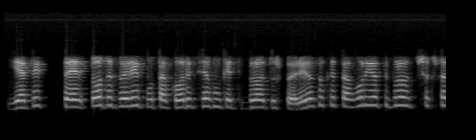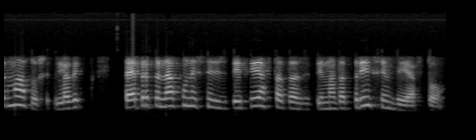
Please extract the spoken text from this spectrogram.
Γιατί τε- τότε περίπου τα κορίτσια έχουν και την πρώτη τους περίοδο και τα αγόρια την πρώτη τους εξπερμάτωση. Δηλαδή θα έπρεπε να έχουν συζητηθεί αυτά τα ζητήματα πριν συμβεί αυτό.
